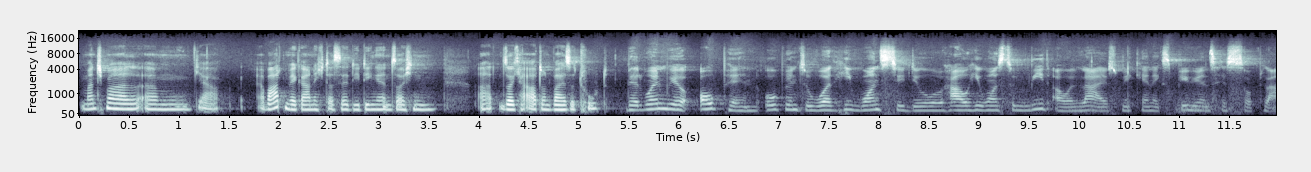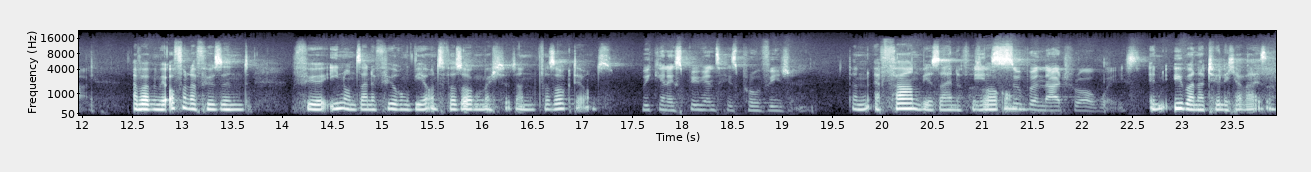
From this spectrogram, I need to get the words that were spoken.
Manchmal ähm, ja, erwarten wir gar nicht, dass er die Dinge in solchen Art, solcher Art und Weise tut. But when we are open, open to what he wants to do, how he wants to lead our lives, we can experience his supply. Aber wenn wir offen dafür sind, für ihn und seine Führung, wie er uns versorgen möchte, dann versorgt er uns. We can experience his provision Dann erfahren wir seine in Versorgung in übernatürlicher Weise.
